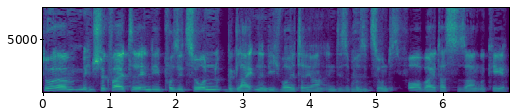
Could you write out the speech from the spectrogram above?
Du, äh, mich ein Stück weit äh, in die Position begleiten, in die ich wollte, ja, in diese mhm. Position mhm. des Vorarbeiters zu sagen, okay,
